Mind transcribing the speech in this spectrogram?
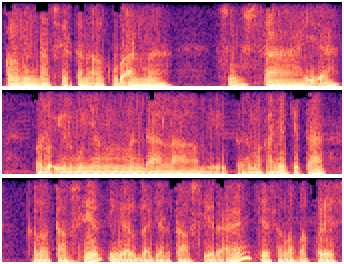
Kalau menafsirkan Al-Quran mah susah ya, perlu ilmu yang mendalam gitu. Makanya kita kalau tafsir tinggal belajar tafsir aja sama Pak Quraish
